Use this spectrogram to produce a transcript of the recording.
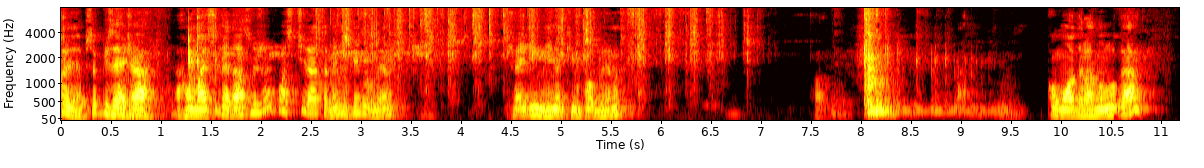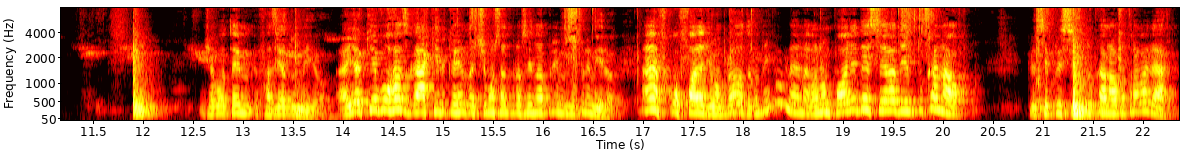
Por exemplo, se eu quiser já arrumar esse pedaço, eu já posso tirar também, não tem problema. Já elimina aqui o problema. Ó. Acomoda lá no lugar. Já vou até fazer a do meio, ó. Aí aqui eu vou rasgar aquilo que gente tinha mostrado pra vocês no primeiro, ó. Ah, ficou falha de uma pra outra? Não tem problema. Ela não pode descer lá dentro do canal. Porque você precisa do canal para trabalhar.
